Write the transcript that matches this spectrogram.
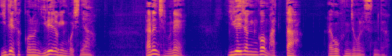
이대 사건은 이례적인 것이냐? 라는 질문에 이례적인 거 맞다. 라고 긍정을 했습니다.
